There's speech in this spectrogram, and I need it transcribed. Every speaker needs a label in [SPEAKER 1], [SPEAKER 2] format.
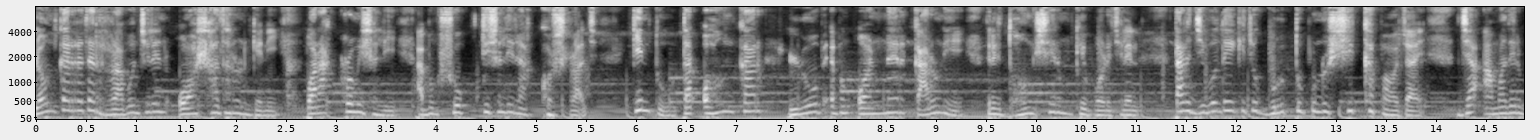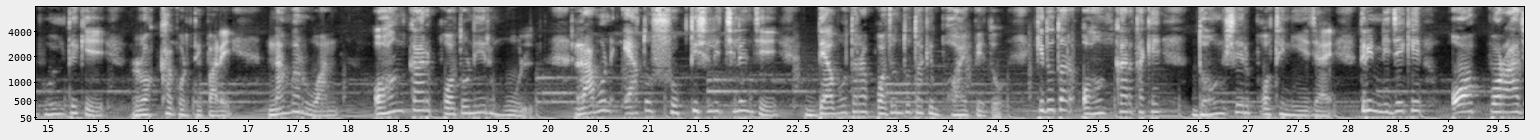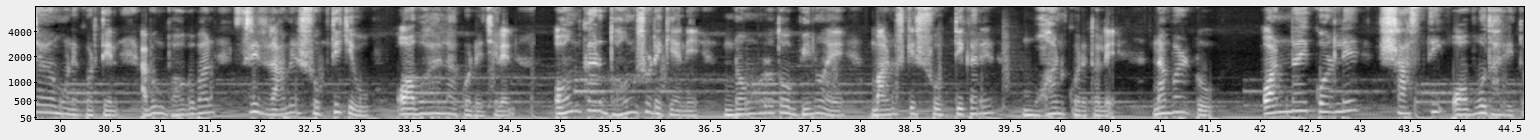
[SPEAKER 1] লঙ্কার রাজা রাবণ ছিলেন অসাধারণ জ্ঞানী, পরাক্রমশালী এবং শক্তিশালী রাক্ষসরাজ কিন্তু তার অহংকার, লোভ এবং অন্যায়ের কারণে তিনি ধ্বংসের মুখে পড়েছিলেন। তার জীবন থেকে কিছু গুরুত্বপূর্ণ শিক্ষা পাওয়া যায়, যা আমাদের ভুল থেকে রক্ষা করতে পারে। নাম্বার ওয়ান অহংকার পতনের মূল। রাবণ এত শক্তিশালী ছিলেন যে দেবতারা পর্যন্ত তাকে ভয় পেত, কিন্তু তার অহংকার তাকে ধ্বংসের পথে নিয়ে যায়। তিনি নিজেকে অপরাজয় মনে করতেন এবং ভগবান শ্রীরামের শক্তিকেও অবহেলা করেছিলেন। অহংকার ধ্বংস ডেকে আনে নম্রতা বিনয়ে মানুষকে সত্যিকারের মহান করে তোলে। নাম্বার টু অন্যায় করলে শাস্তি অবধারিত।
